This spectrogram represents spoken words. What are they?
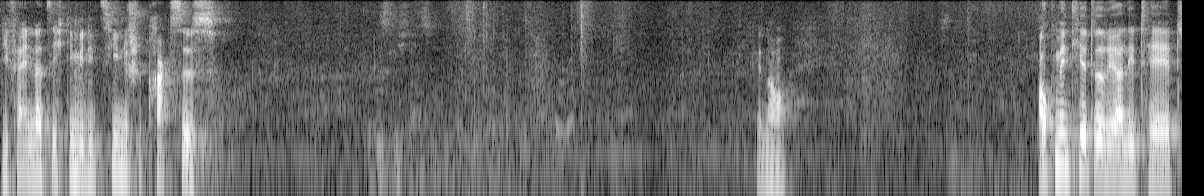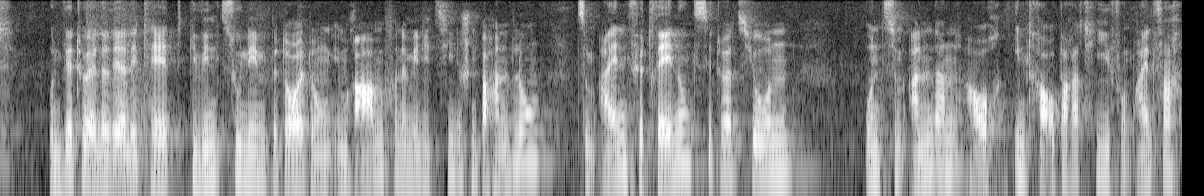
Wie verändert sich die medizinische Praxis? Genau. Augmentierte Realität und virtuelle Realität gewinnt zunehmend Bedeutung im Rahmen von der medizinischen Behandlung. Zum einen für Trainingssituationen und zum anderen auch intraoperativ, um einfach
